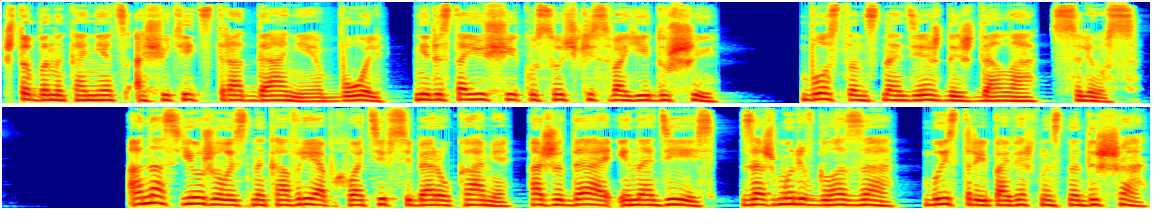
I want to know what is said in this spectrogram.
чтобы, наконец, ощутить страдания, боль, недостающие кусочки своей души. Бостон с надеждой ждала слез. Она съежилась на ковре, обхватив себя руками, ожидая и надеясь, зажмурив глаза, быстро и поверхностно дыша,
